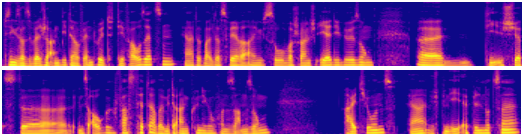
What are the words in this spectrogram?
beziehungsweise welche Anbieter auf Android TV setzen, ja, weil das wäre eigentlich so wahrscheinlich eher die Lösung, äh, die ich jetzt äh, ins Auge gefasst hätte, aber mit der Ankündigung von Samsung iTunes, ja, ich bin eh Apple-Nutzer,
